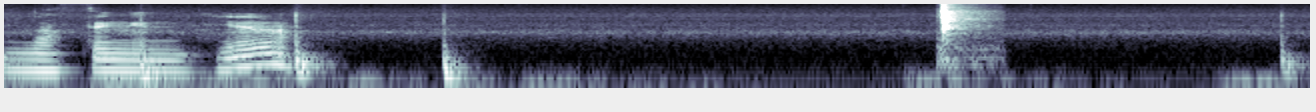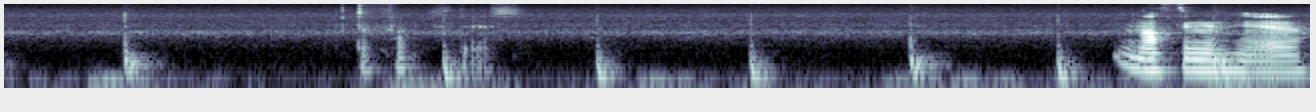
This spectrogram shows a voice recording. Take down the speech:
Nothing in here what the fuck is this nothing in here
